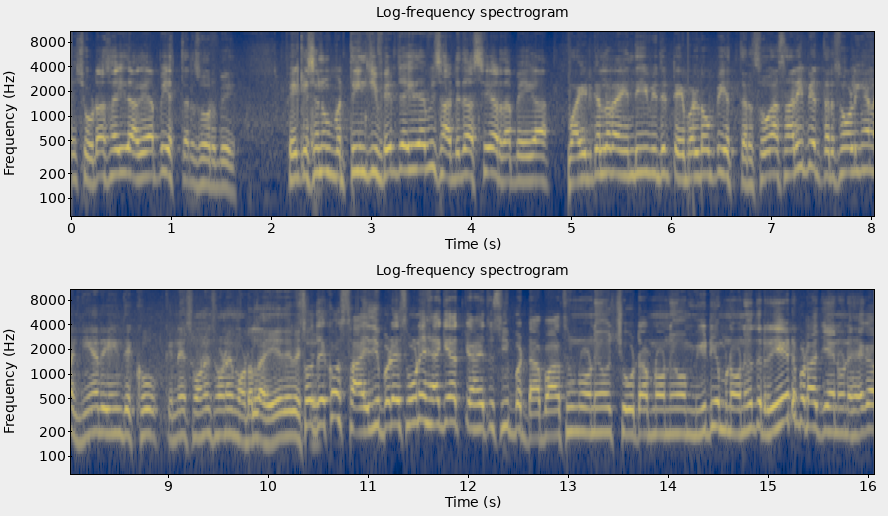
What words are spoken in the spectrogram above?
ਇਹ ਛੋਟਾ ਸਾਈਜ਼ ਆ ਗਿਆ 7500 ਰੁਪਏ। ਫਿਰ ਕਿਸੇ ਨੂੰ 32 ਇੰਚੀ ਫਿਰ ਚਾਹੀਦਾ ਵੀ 10500 ਦਾ ਪਏਗਾ ਵਾਈਟ ਕਲਰ ਆ ਜਾਂਦੀ ਵਿਦ ਟੇਬਲ ਟੌਪ 7500 ਆ ਸਾਰੀ 7500 ਵਾਲੀਆਂ ਲੱਗੀਆਂ ਰੇਂਜ ਦੇਖੋ ਕਿੰਨੇ ਸੋਹਣੇ ਸੋਹਣੇ ਮਾਡਲ ਆਏ ਇਹਦੇ ਵਿੱਚ। ਸੋ ਦੇਖੋ ਸਾਈਜ਼ ਵੀ ਬੜੇ ਸੋਹਣੇ ਹੈਗੇ ਆ ਚਾਹੇ ਤੁਸੀਂ ਵੱਡਾ ਬਾਥਰੂਮ ਬਣਾਉਣੇ ਹੋ ਛੋਟਾ ਬਣਾਉਣੇ ਹੋ ਮੀਡੀਅਮ ਬਣਾਉਣੇ ਹੋ ਤੇ ਰੇਟ ਬੜਾ ਜੈਨੂਨ ਹੈਗਾ।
